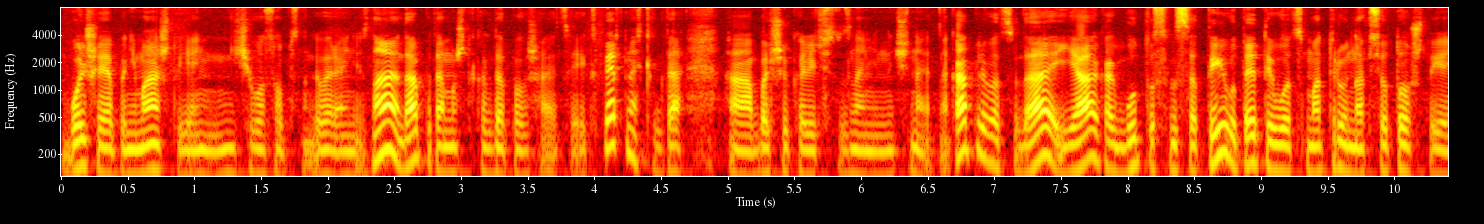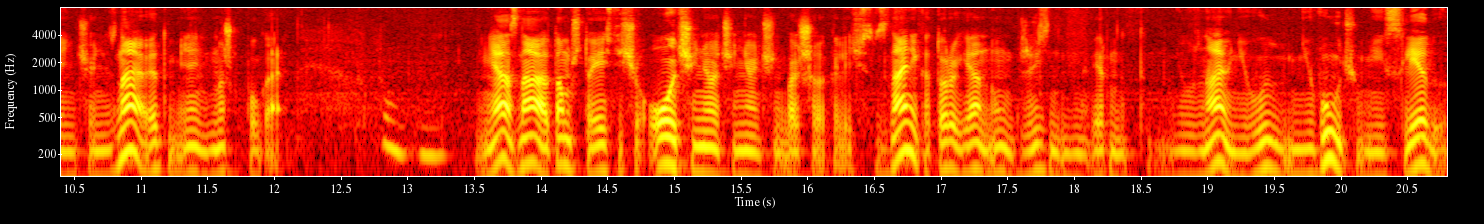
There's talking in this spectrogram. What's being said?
больше я понимаю, что я ничего, собственно говоря, не знаю, да, потому что когда повышается экспертность, когда а, большое количество знаний начинает накапливаться, да, я как будто с высоты вот этой вот смотрю на все то, что я ничего не знаю, это меня немножко пугает. Угу. Я знаю о том, что есть еще очень-очень-очень большое количество знаний, которые я, ну, в жизни, наверное, не узнаю, не, вы, не выучу, не исследую.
